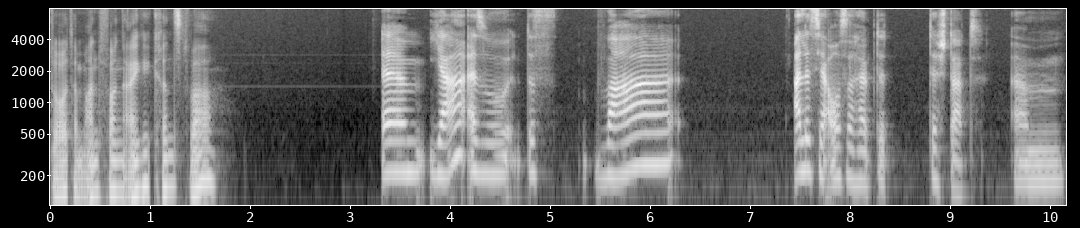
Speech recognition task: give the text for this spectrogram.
dort am Anfang eingegrenzt war? Ähm, ja, also das war alles ja außerhalb de, der Stadt. Ähm,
